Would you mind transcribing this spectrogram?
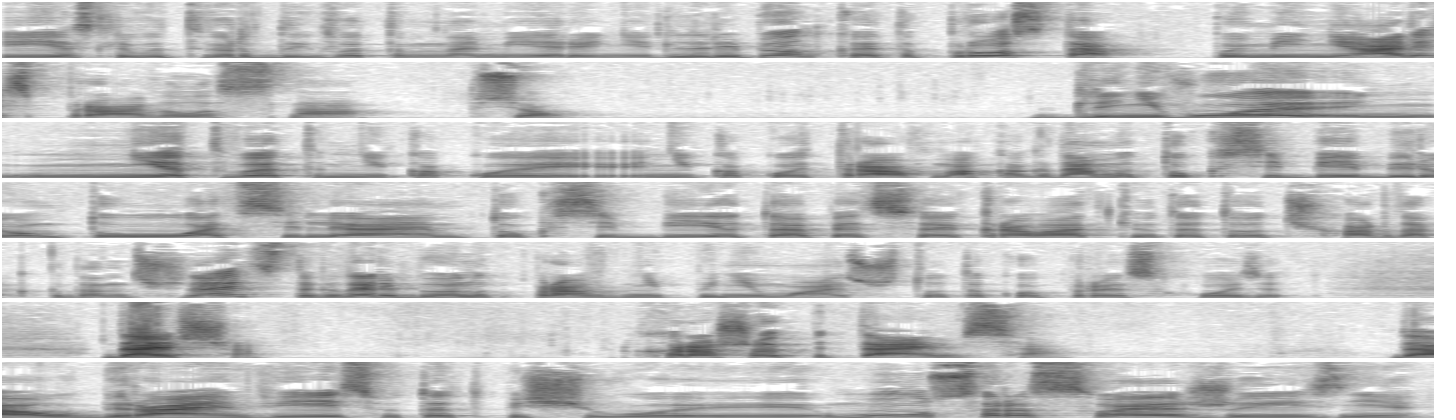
и если вы тверды в этом намерении, для ребенка это просто поменялись правила сна. Все. Для него нет в этом никакой, никакой травмы. А когда мы то к себе берем, то отселяем, то к себе, то опять в своей кроватке, вот это вот чехарда, когда начинается, тогда ребенок правда не понимает, что такое происходит. Дальше. Хорошо питаемся. Да, убираем весь вот этот пищевой мусор из своей жизни,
